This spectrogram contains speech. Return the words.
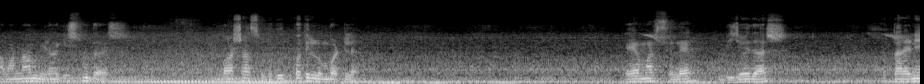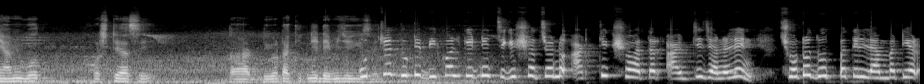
আমার নাম বিনয় কৃষ্ণ দাস। বাসা ছোটদুৎপাতির লম্বাটলা। এ আমার ছেলে বিজয় দাস। তারে নিয়ে আমি বহুত কষ্টে আছি। তার কিডনি ড্যামেজ হয়ে গেছে। পুত্রের দুটি বিকল কিডনির চিকিৎসার জন্য আর্থিক সহায়তার আর্জি জানালেন ছোট দুধপাতির ল্যাম্বাটিয়ার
